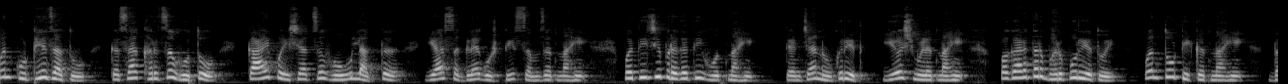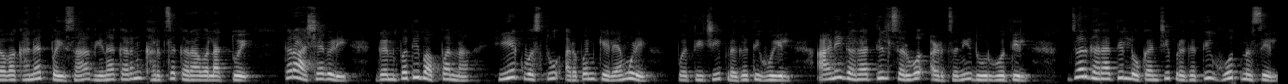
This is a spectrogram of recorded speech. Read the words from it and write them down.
पण कुठे जातो कसा खर्च होतो काय पैशाचं होऊ लागतं या सगळ्या गोष्टी समजत नाही. पतीची प्रगती होत नाही. त्यांच्या नोकरीत यश मिळत नाही. पगार तर भरपूर येतोय पण तो टिकत नाही. दवाखान्यात पैसा विनाकारण खर्च करावा लागतोय. तर अशा वेळी गणपती बाप्पांना ही एक वस्तू अर्पण केल्यामुळे पतीची प्रगती होईल आणि घरातील सर्व अडचणी दूर होतील. जर घरातील लोकांची प्रगती होत नसेल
